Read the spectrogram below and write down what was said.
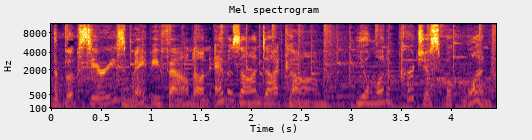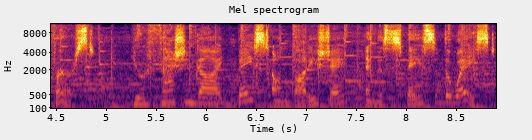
The book series may be found on Amazon.com. You'll want to purchase book one first. Your fashion guide based on body shape and the space of the waist.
